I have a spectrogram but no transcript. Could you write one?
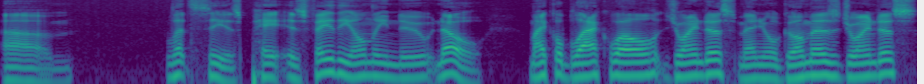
Um, let's see, is is Faye the only new? No, Michael Blackwell joined us. Manuel Gomez joined us.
